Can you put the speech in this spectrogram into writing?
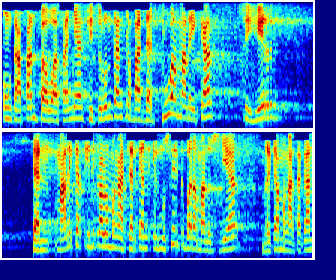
ungkapan bahwasanya diturunkan kepada dua malaikat sihir dan malaikat ini kalau mengajarkan ilmu sihir kepada manusia, mereka mengatakan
